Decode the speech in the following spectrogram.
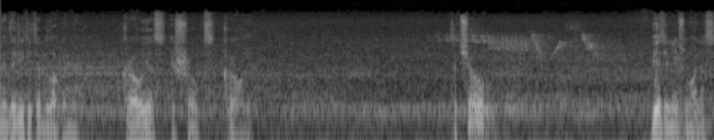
nedarykite blogo nieko. Kraujas iššauks kraują. Tačiau vietiniai žmonės,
